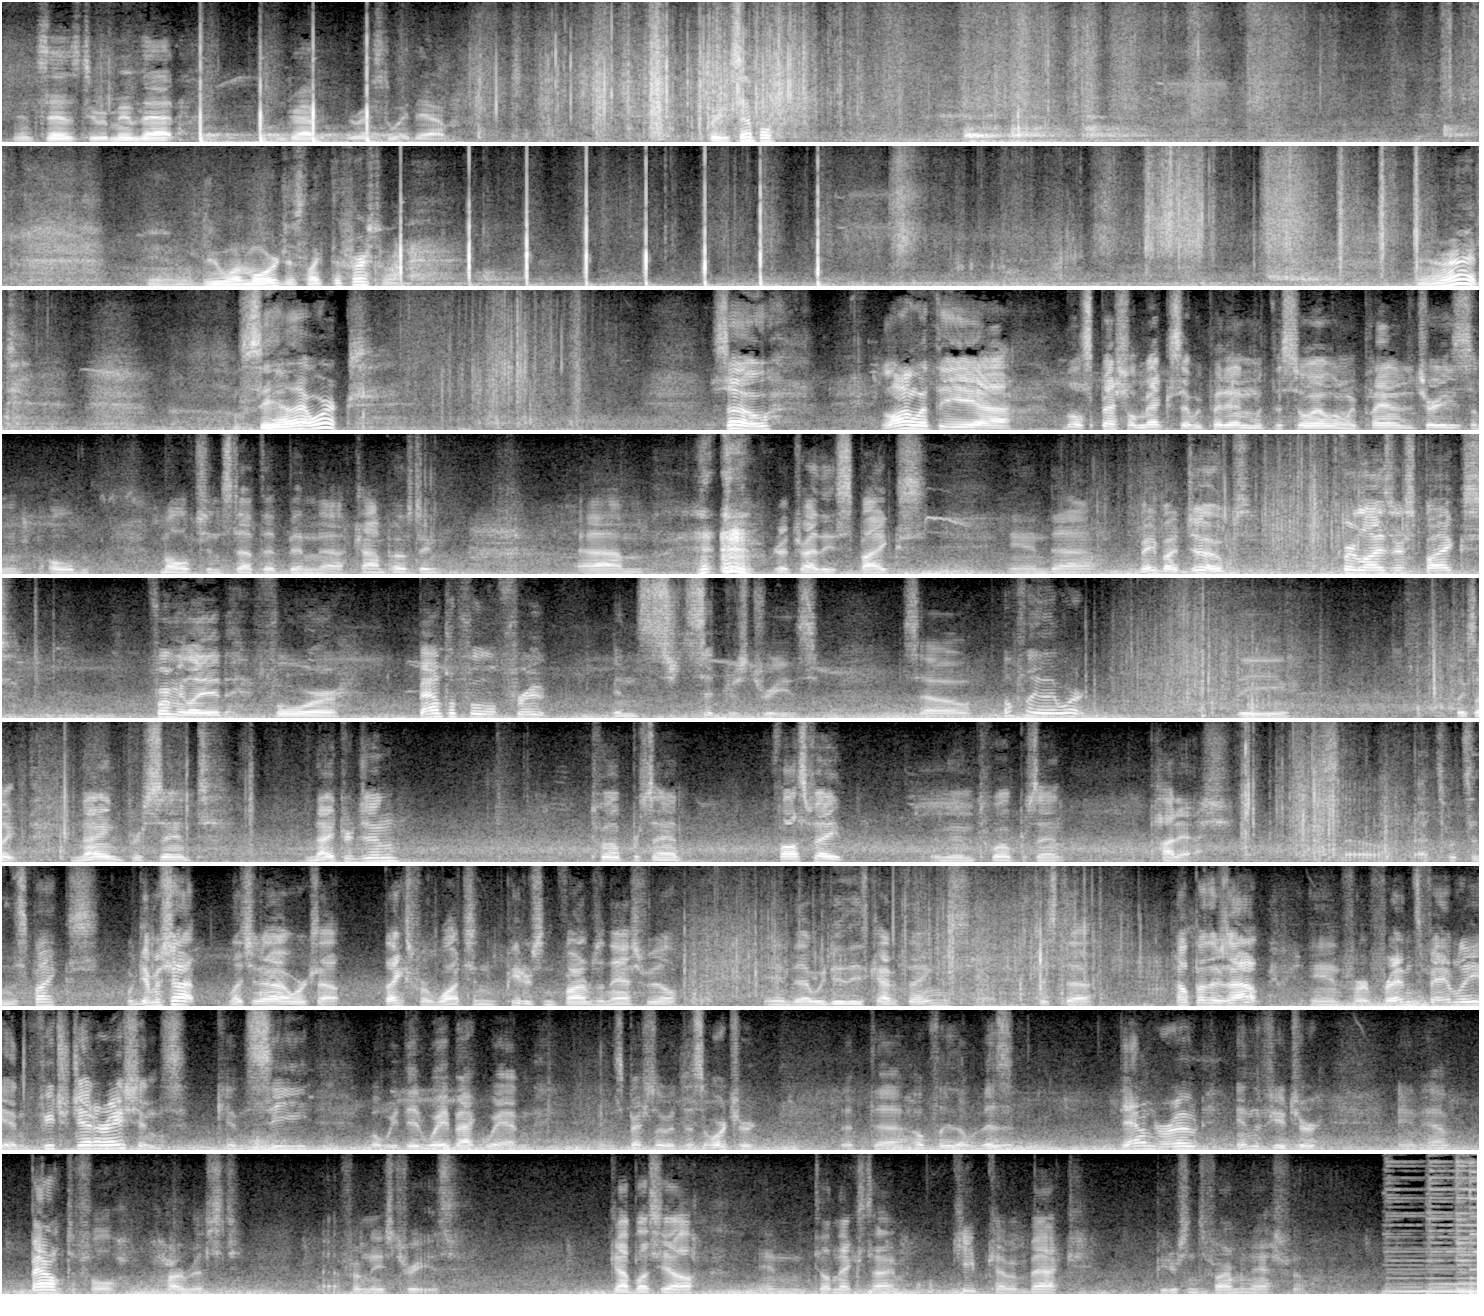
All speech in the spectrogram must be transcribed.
And it says to remove that and drive it the rest of the way down. Pretty simple. And we'll do one more just like the first one. All right. We'll see how that works. So, along with the uh, little special mix that we put in with the soil when we planted the trees, some old mulch and stuff that had been uh, composting, um, we're gonna try these spikes and uh, made by Jobe's. Fertilizer spikes formulated for bountiful fruit and citrus trees. So hopefully they work. The looks like 9% nitrogen, 12% phosphate, and then 12% potash. So that's what's in the spikes. We'll give them a shot, let you know how it works out. Thanks for watching Peterson Farms in Nashville. And uh, we do these kind of things just to help others out and for friends, family, and future generations can see what we did way back when, especially with this orchard, that uh, hopefully they'll visit down the road in the future and have bountiful harvest uh, from these trees. God bless y'all, and until next time, keep coming back. Peterson's Farm in Nashville.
